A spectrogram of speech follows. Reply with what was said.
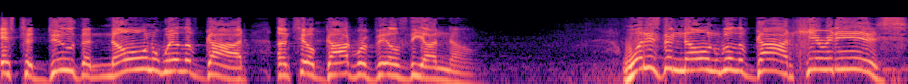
is to do the known will of God until God reveals the unknown. What is the known will of God? Here it is.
